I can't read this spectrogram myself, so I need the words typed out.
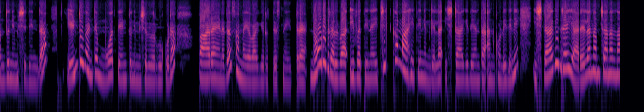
ಒಂದು ನಿಮಿಷದಿಂದ ಎಂಟು ಗಂಟೆ ಮೂವತ್ತೆಂಟು ನಿಮಿಷದವರೆಗೂ ಕೂಡ ಪಾರಾಯಣದ ಸಮಯವಾಗಿರುತ್ತೆ ಸ್ನೇಹಿತರೆ. ನೋಡಿದ್ರಲ್ವಾ, ಇವತ್ತಿನ ಈ ಚಿಕ್ಕ ಮಾಹಿತಿ ನಿಮ್ಗೆಲ್ಲ ಇಷ್ಟ ಆಗಿದೆ ಅಂತ ಅನ್ಕೊಂಡಿದೀನಿ. ಇಷ್ಟ ಆಗಿದ್ರೆ ಯಾರೆಲ್ಲ ನಮ್ಮ ಚಾನಲ್ನ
